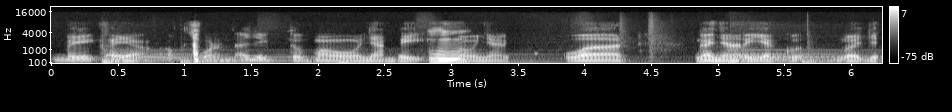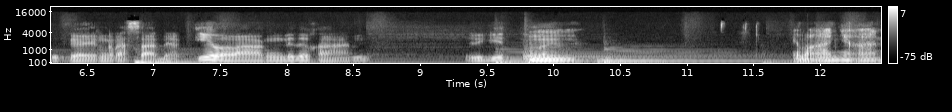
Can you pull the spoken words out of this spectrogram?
baik kayak awkward aja gitu mau nyari hmm. mau nyari awkward nggak nyari ya gue gue jadi kayak ngerasa ada hilang gitu kan jadi gitu hmm. lah ya makanya kan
